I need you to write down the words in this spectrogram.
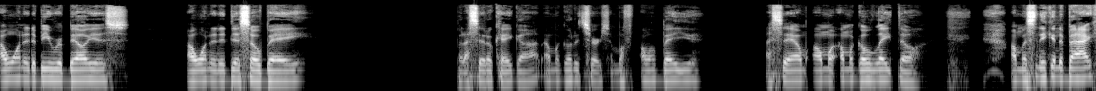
I wanted to be rebellious. I wanted to disobey. But I said, okay, God, I'm going to go to church. I'm going to obey you. I said, I'm, I'm, going to go late, though. I'm going to sneak in the back.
